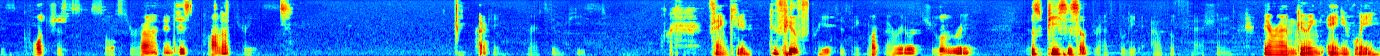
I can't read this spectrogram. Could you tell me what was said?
discourteous sorcerer and his parlor. Okay, rest in peace. Thank you. Do feel free to take my burial jewelry. Those pieces are dreadfully out of fashion, where I'm going anyway.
